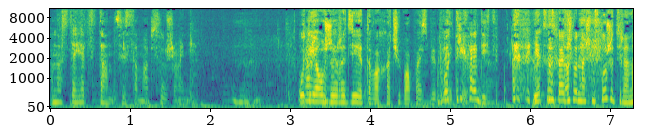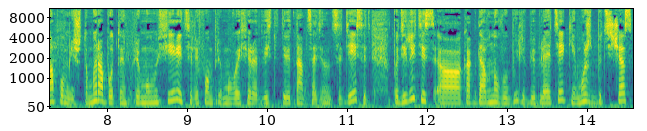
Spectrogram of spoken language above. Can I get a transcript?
У нас стоят станции самообслуживания. Вот Каждый- я уже ради этого хочу попасть в библиотеку. Вот приходите. Я, кстати, хочу нашим слушателям напомнить, что мы работаем в прямом эфире. Телефон прямого эфира 219 11 10. Поделитесь, а, как давно вы были в библиотеке. И, может быть, сейчас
